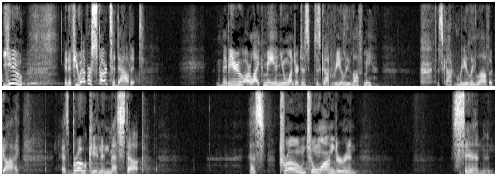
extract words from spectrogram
you. And if you ever start to doubt it, maybe you are like me and you wonder does, does God really love me? Does God really love a guy? As broken and messed up, as prone to wander and sin and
